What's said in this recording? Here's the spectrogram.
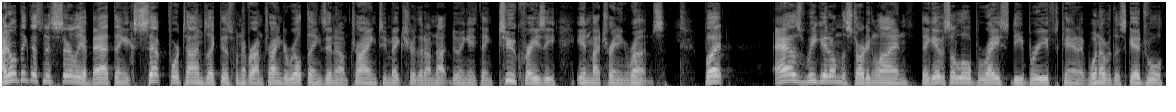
I don't think that's necessarily a bad thing, except for times like this whenever I'm trying to reel things in and I'm trying to make sure that I'm not doing anything too crazy in my training runs. But as we get on the starting line, they gave us a little race debrief, kind of went over the schedule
